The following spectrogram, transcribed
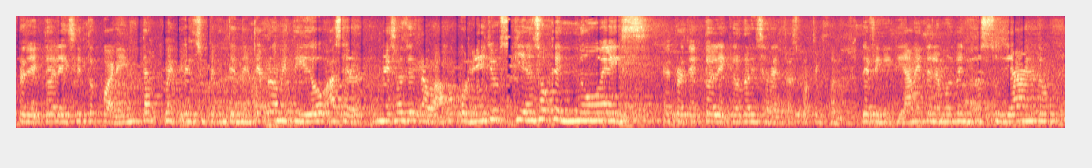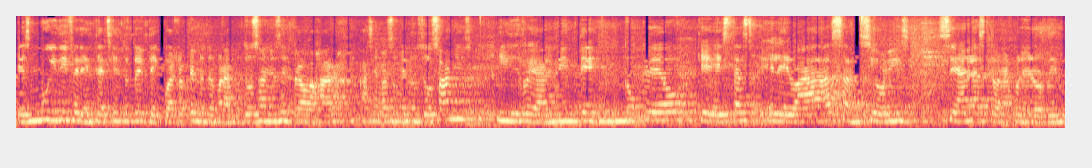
proyecto de ley 140. El superintendente ha prometido hacer mesas de trabajo con ellos. Pienso que no es el proyecto de ley que organizará el transporte en Colombia. Definitivamente lo hemos venido estudiando. Es muy diferente al 134 que nos demoramos dos años en trabajar hace más o menos dos años y realmente no creo que estas elevadas sanciones sean las que van a poner orden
